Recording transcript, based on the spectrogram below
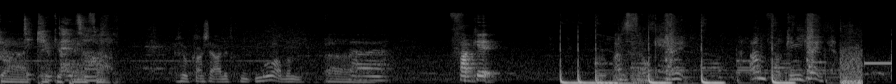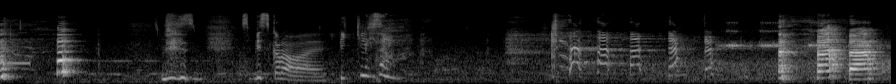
god, take take your your pants pants off. off. Jag kanske är lite homo. Uh, fuck it. I'm so gay. I'm fucking gay. Vi skal da pikk, liksom.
